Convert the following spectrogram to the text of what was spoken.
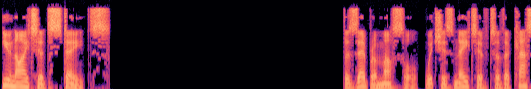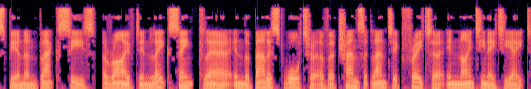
United States The zebra mussel, which is native to the Caspian and Black Seas, arrived in Lake St. Clair in the ballast water of a transatlantic freighter in 1988.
